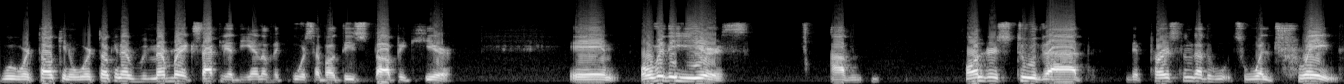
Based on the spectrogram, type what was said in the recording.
we were talking, we were talking, I remember exactly at the end of the course about this topic here. Um, over the years, I've understood that the person that's well trained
